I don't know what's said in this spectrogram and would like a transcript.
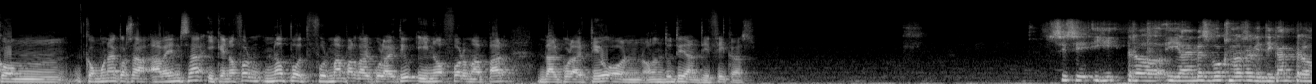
com, com una cosa a vèncer i que no, form, no pot formar part del col·lectiu i no forma part del col·lectiu on, on tu t'identifiques. Sí, sí, i, però, i a més Vox no és reivindicant, però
